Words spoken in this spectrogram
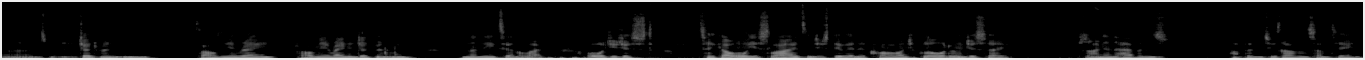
and judgment and thousand year reign, thousand year reign and judgment, I mean, and then the eternal life. Or would you just take out all your slides and just do it in a chronological order and just say, Sign in the heavens happened in 2017.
